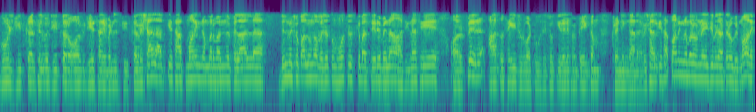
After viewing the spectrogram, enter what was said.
गोल्ड जीतकर, सिल्वर जीतकर और भी ढेर सारे मेडल्स जीतकर। विशाल, आपके साथ मॉर्निंग नंबर वन में फ़िलहाल दिल में छुपा लूँगा, वजह तुम हो से, उसके बाद तेरे बिना, हसीना से, और फिर आ तो सही जुड़वा टू से, जो कि रेड एफ़ पे एकदम ट्रेंडिंग गाना है। विशाल के साथ मॉर्निंग नंबर वन में इसी बजाते रहो। गुड मॉर्निंग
